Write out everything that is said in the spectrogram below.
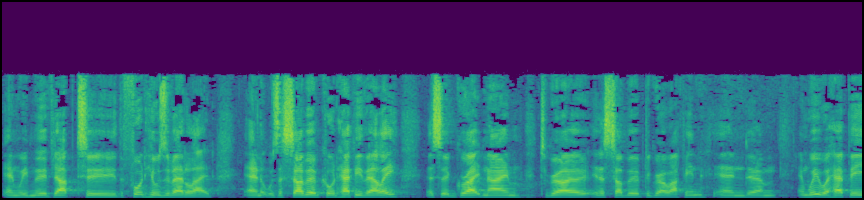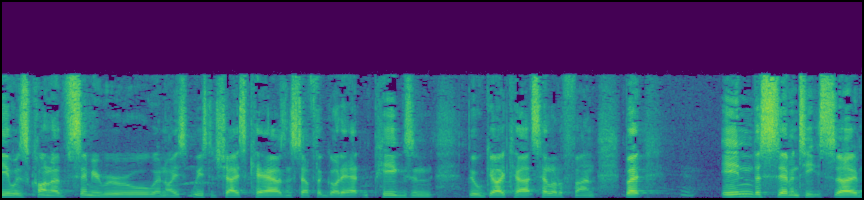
and we moved up to the foothills of Adelaide. And it was a suburb called Happy Valley. It's a great name to grow in a suburb to grow up in. And, um, and we were happy. It was kind of semi rural, and I, we used to chase cows and stuff that got out, and pigs, and build go karts. Had a lot of fun. But in the 70s, so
